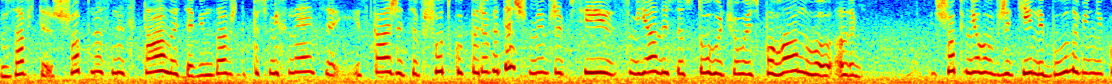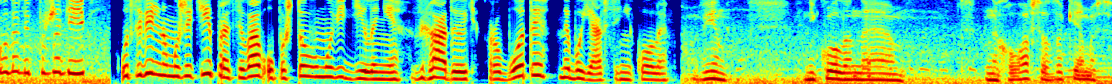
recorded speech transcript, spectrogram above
Завжди, що б нас не сталося, він завжди посміхнеться і скаже, це в шутку переведеш. Ми вже всі сміялися з того чогось поганого, але що б в нього в житті не було, він ніколи не пожалівся. У цивільному житті працював у поштовому відділенні. Згадують, роботи не боявся ніколи. Він ніколи не, не ховався за кимось.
